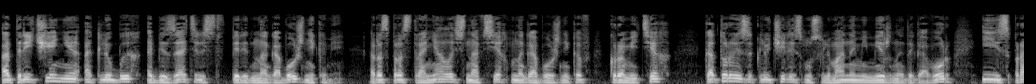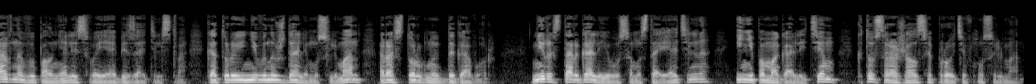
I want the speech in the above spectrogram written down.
Отречение от любых обязательств перед многобожниками распространялось на всех многобожников, кроме тех, которые заключили с мусульманами мирный договор и исправно выполняли свои обязательства, которые не вынуждали мусульман расторгнуть договор, не расторгали его самостоятельно и не помогали тем, кто сражался против мусульман.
